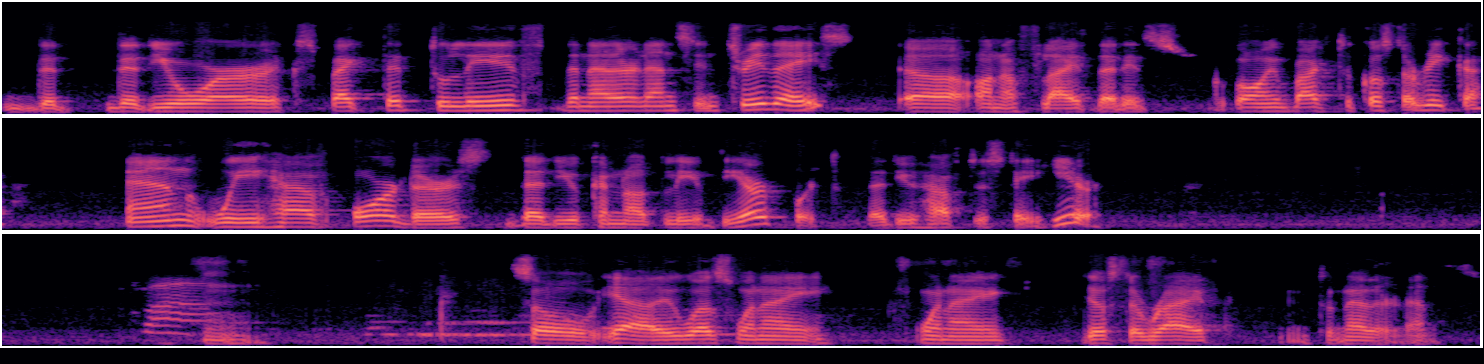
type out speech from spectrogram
that that you are expected to leave the Netherlands in three days uh, on a flight that is going back to Costa Rica." And we have orders that you cannot leave the airport, that you have to stay here. Wow. Mm. So yeah, it was when I when I just arrived into Netherlands.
